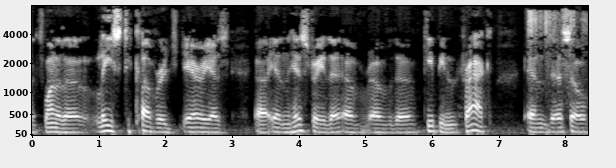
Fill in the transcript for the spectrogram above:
it's one of the least coverage areas uh, in history that, of of the keeping track, and so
